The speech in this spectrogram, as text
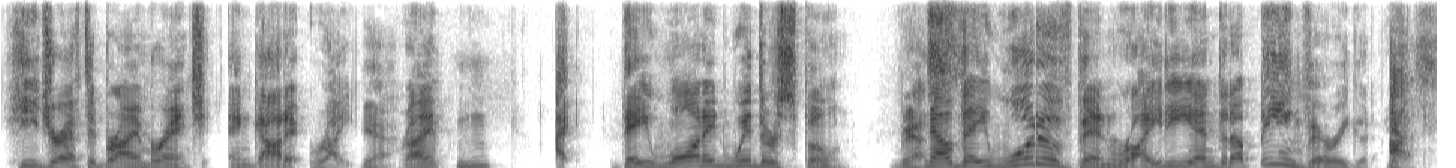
He drafted Brian Branch and got it right. Yeah. Right? Mhm. I, they wanted Witherspoon. Yes. Now they would have been right. He ended up being very good. I- Yes.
